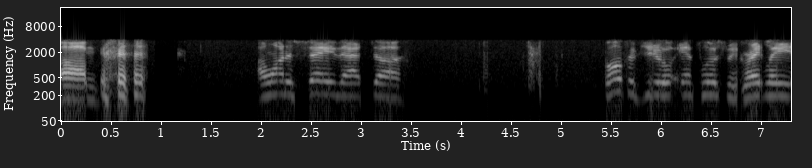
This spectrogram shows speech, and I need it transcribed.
Um, I want to say that uh, both of you influenced me greatly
